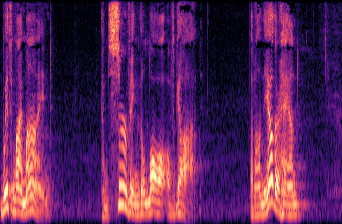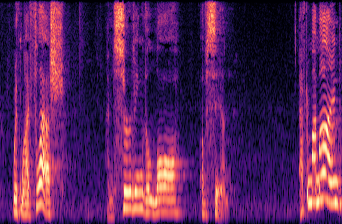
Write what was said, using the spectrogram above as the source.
with my mind, am serving the law of God. But on the other hand, with my flesh, I'm serving the law of sin. After my mind,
